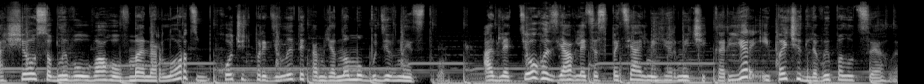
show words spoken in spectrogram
А ще особливу увагу в Manor Lords хочуть приділити кам'яному будівництву. А для цього з'являться спеціальний гірничий кар'єр і печі для випалу цегли.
